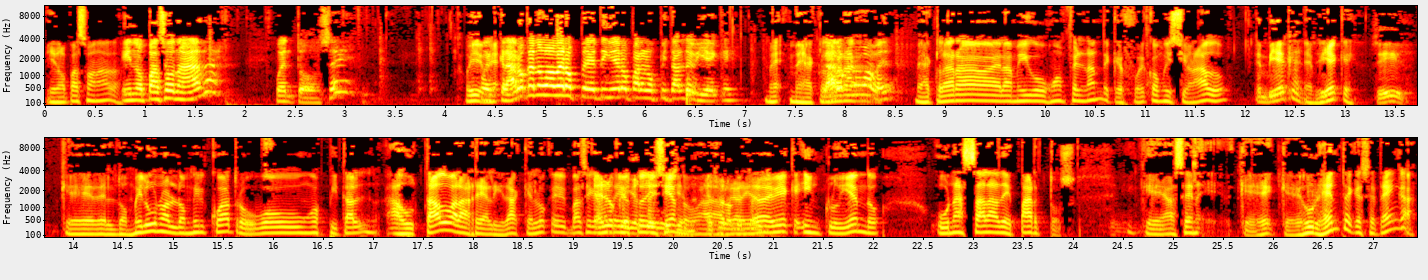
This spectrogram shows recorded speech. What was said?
Y no pasó nada. y no pasó nada. Pues entonces, Oye, pues me, claro que no va a haber dinero para el hospital de Vieques. me- me aclara, Claro que no va a haber. me aclara el amigo Juan Fernández, que fue comisionado ¿En Vieques? en Vieques, Sí. que del 2001 al 2004 hubo un hospital ajustado a la realidad, que es lo que básicamente Es lo que yo, yo estoy estoy diciendo, diciendo, a la realidad de Vieques, incluyendo una sala de partos que hacen que, que es urgente que se tenga,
